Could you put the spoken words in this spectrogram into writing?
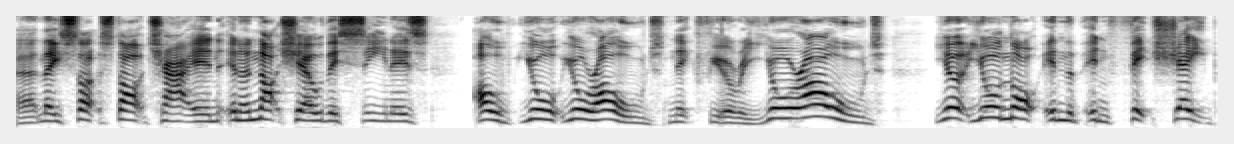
uh, and they start start chatting. In a nutshell, this scene is: oh, you're you're old, Nick Fury. You're old. You're you're not in the in fit shape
